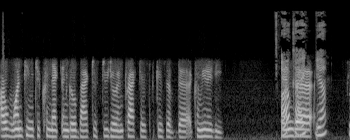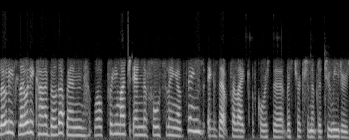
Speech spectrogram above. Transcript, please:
are wanting to connect and go back to studio and practice because of the community. And, okay, uh, yeah. slowly, slowly kind of build up and, well, pretty much in the full swing of things, except for, like, of course, the restriction of the two meters.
